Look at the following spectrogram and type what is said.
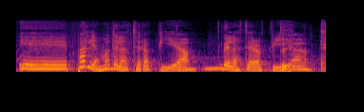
e parliamo della terapia. Della terapia. Sì.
